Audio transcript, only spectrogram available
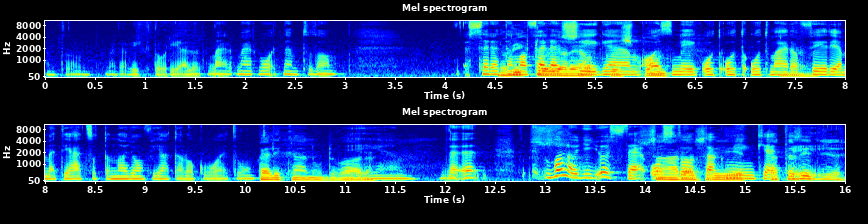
nem tudom, meg a Viktória előtt már, már volt, nem tudom. Szeretem a, feleségem, az még ott, ott, ott már Igen. a férjemet játszotta, nagyon fiatalok voltunk. Pelikán udvar. Igen. De valahogy így összeosztottak minket. Hát ez így...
